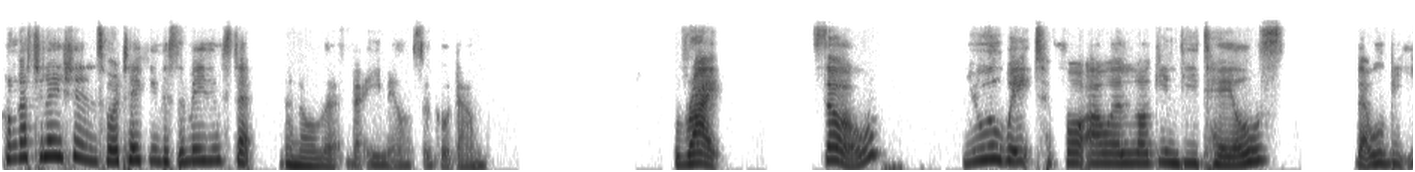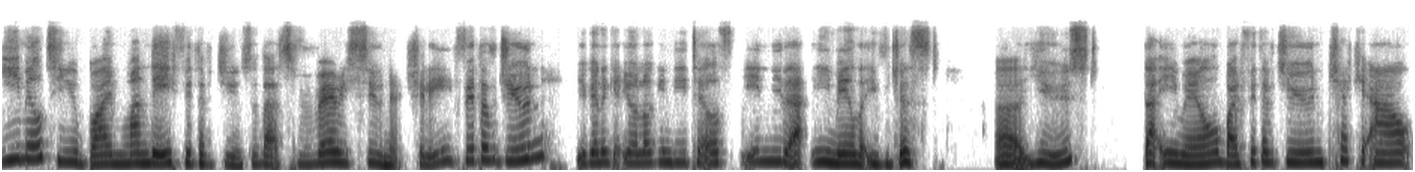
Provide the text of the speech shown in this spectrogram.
Congratulations for taking this amazing step. And all the, the emails will go down. Right. So you will wait for our login details that will be emailed to you by Monday, 5th of June. So that's very soon, actually. 5th of June, you're going to get your login details in that email that you've just uh, used. That email by 5th of June, check it out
